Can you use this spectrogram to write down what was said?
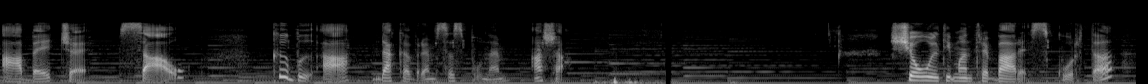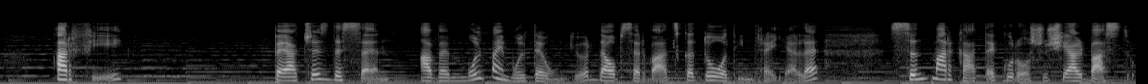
ABC sau QBA, dacă vrem să spunem așa. Și o ultimă întrebare scurtă ar fi, pe acest desen avem mult mai multe unghiuri, dar observați că două dintre ele sunt marcate cu roșu și albastru.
